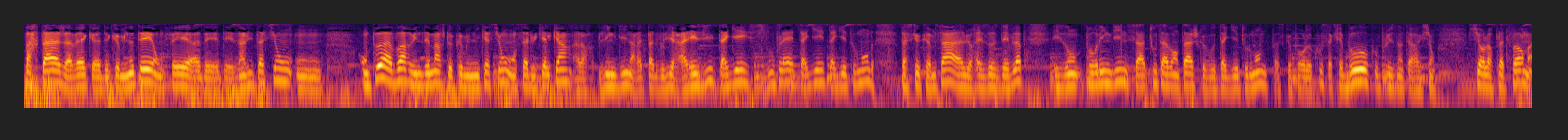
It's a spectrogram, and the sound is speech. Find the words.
partages avec des communautés, on fait euh, des, des invitations, on on peut avoir une démarche de communication, on salue quelqu'un. Alors LinkedIn n'arrête pas de vous dire allez-y, taguez, s'il vous plaît, taguez, taguez tout le monde, parce que comme ça, le réseau se développe. Ils ont, pour LinkedIn, ça a tout avantage que vous taguiez tout le monde, parce que pour le coup, ça crée beaucoup plus d'interactions sur leur plateforme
